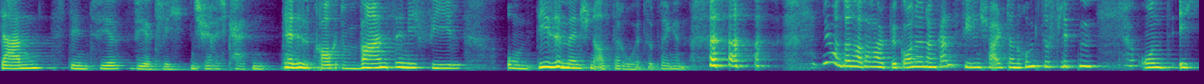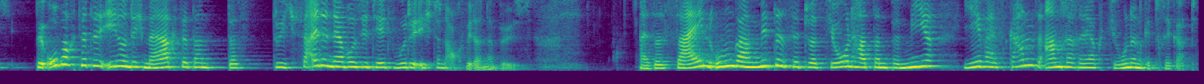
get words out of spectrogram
dann sind wir wirklich in Schwierigkeiten. Denn es braucht wahnsinnig viel, um diese Menschen aus der Ruhe zu bringen. ja, und dann hat er halt begonnen, an ganz vielen Schaltern rumzuflippen. Und ich beobachtete ihn und ich merkte dann, dass durch seine Nervosität wurde ich dann auch wieder nervös. Also sein Umgang mit der Situation hat dann bei mir jeweils ganz andere Reaktionen getriggert.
